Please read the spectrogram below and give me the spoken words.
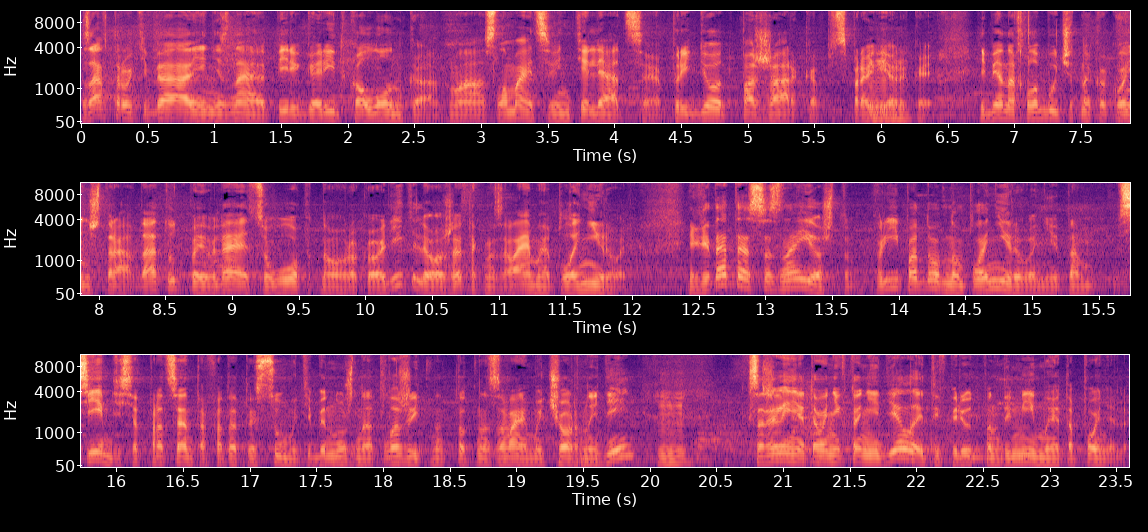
Завтра у тебя, я не знаю, перегорит колонка, а, сломается вентиляция, придет пожарка с проверкой, mm-hmm. тебе нахлобучат на какой-нибудь штраф, да, тут появляется у опытного руководителя уже так называемое планирование. И когда ты осознаешь, что при подобном планировании там 70% от этой суммы тебе нужно отложить на тот называемый черный день, mm-hmm. К сожалению, этого никто не делает, и в период пандемии мы это поняли.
